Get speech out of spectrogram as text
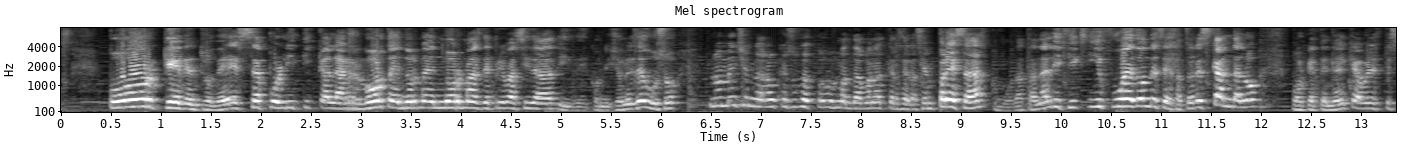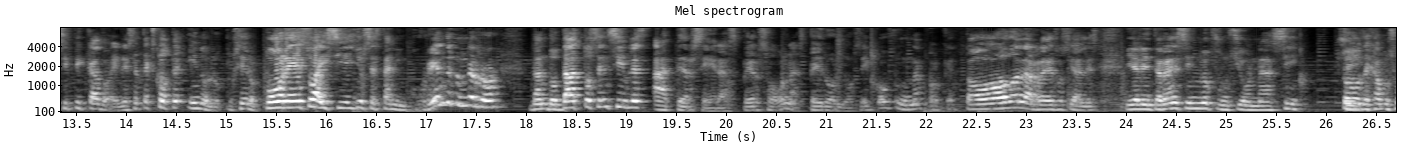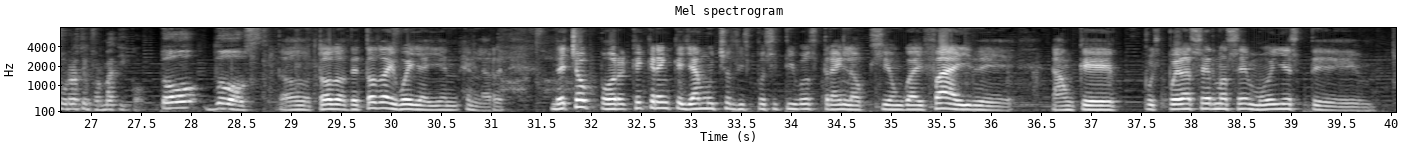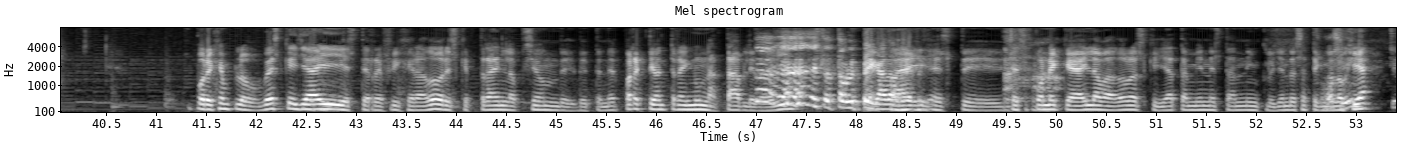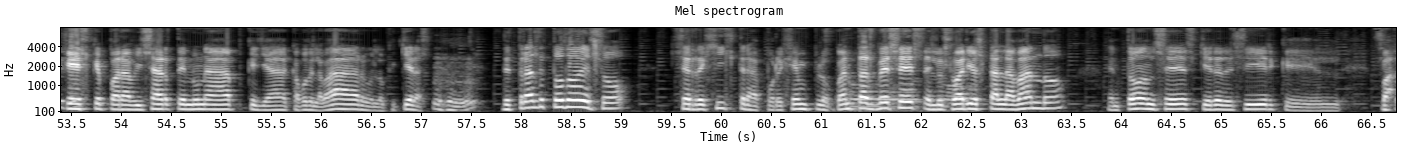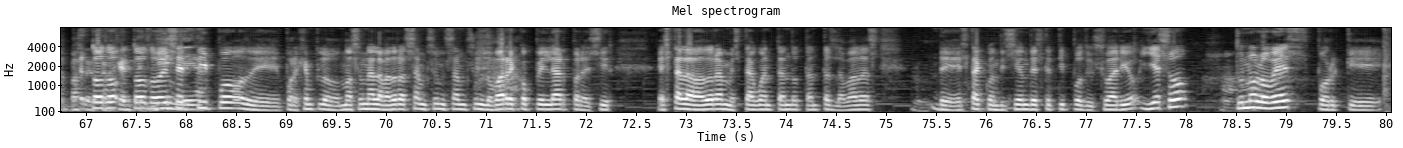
porque dentro de esa política largorta enorme de normas de privacidad y de condiciones de uso, no mencionaron que esos datos los mandaban a terceras empresas, como Data Analytics, y fue donde se desató el escándalo, porque tenían que haber especificado en ese textote y no lo pusieron. Por eso ahí sí ellos están incurriendo en un error, dando datos sensibles a terceras personas. Pero no se confundan, porque todas las redes sociales y el Internet en sí no funciona así. Todos dejamos un rastro informático. Todos. Todo, todo. De todo hay huella ahí en, la red. De hecho, ¿por qué creen que ya muchos dispositivos traen la opción Wi-Fi de... Aunque pues pueda ser, no sé, muy este... por ejemplo, ves que ya hay este refrigeradores que traen la opción de, tener, prácticamente traen una tablet ahí. Esta tablet pegada. este, se supone que hay lavadoras que ya también están incluyendo esa tecnología, que es que para avisarte en una app que ya acabo de lavar o lo que quieras. Detrás de todo eso se registra, por ejemplo, cuántas veces el usuario está lavando. Entonces quiere decir que el todo, todo ese tipo de, por ejemplo, no sé, una lavadora Samsung, Samsung lo va a recopilar para decir, esta lavadora me está aguantando tantas lavadas de esta condición de este tipo de usuario. Y eso tú no lo ves porque...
